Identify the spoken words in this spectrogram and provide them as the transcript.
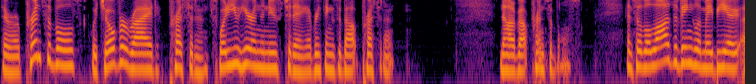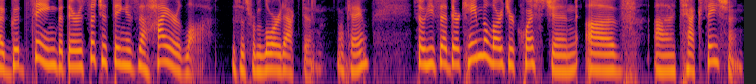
There are principles which override precedents. What do you hear in the news today? Everything's about precedent, not about principles. And so the laws of England may be a, a good thing, but there is such a thing as the higher law. This is from Lord Acton. Okay. So he said there came the larger question of uh, taxation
